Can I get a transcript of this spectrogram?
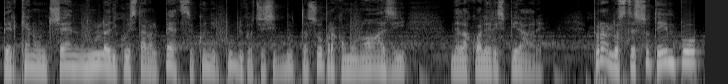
perché non c'è nulla di cui stare al pezzo e quindi il pubblico ci si butta sopra come un'oasi nella quale respirare. Però allo stesso tempo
